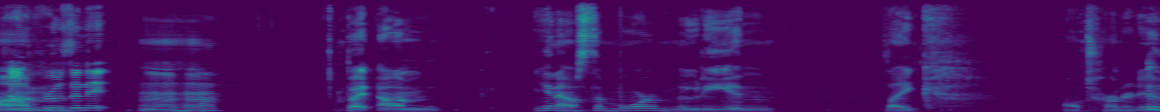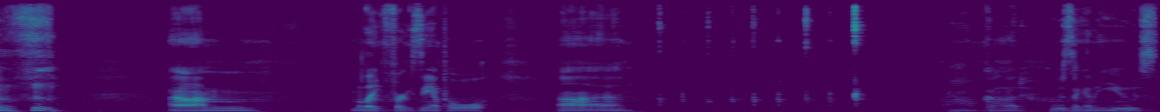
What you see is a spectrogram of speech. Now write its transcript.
i'm Um, cruising it Mm-hmm. but um, you know, some more moody and like alternative. um, like for example, uh, oh God, who was I gonna use?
